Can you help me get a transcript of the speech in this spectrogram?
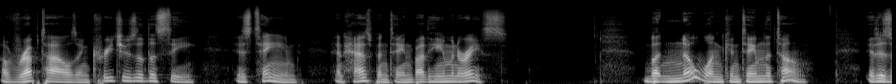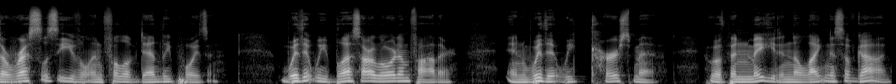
of reptiles and creatures of the sea, is tamed and has been tamed by the human race. But no one can tame the tongue. It is a restless evil and full of deadly poison. With it we bless our Lord and Father, and with it we curse men, who have been made in the likeness of God.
